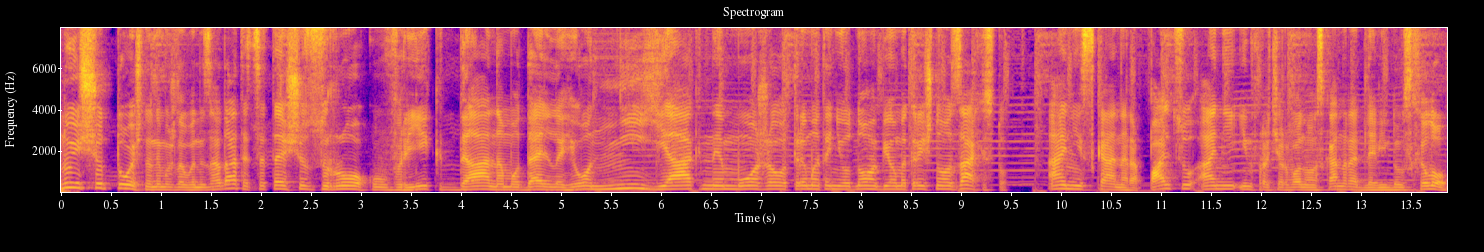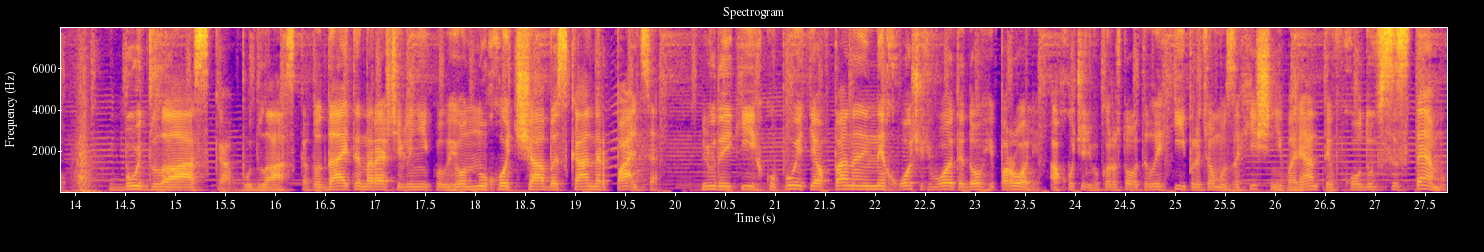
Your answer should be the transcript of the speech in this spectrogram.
Ну і що точно неможливо не згадати, це те, що з року в рік дана модель Legion ніяк не може отримати ні одного біометричного захисту. Ані сканера пальцю, ані інфрачервоного сканера для Windows Hello. Будь ласка, будь ласка, додайте нарешті в лінійку Legion ну хоча би сканер пальця. Люди, які їх купують, я впевнений, не хочуть вводити довгі паролі, а хочуть використовувати легкі і при цьому захищені варіанти входу в систему.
